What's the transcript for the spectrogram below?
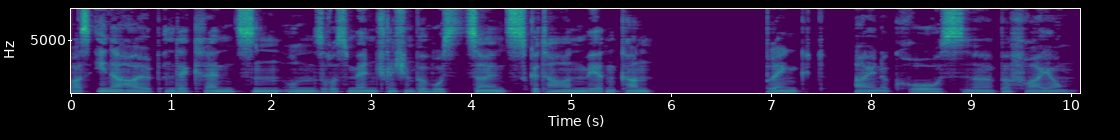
was innerhalb der Grenzen unseres menschlichen Bewusstseins getan werden kann, bringt eine große Befreiung.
